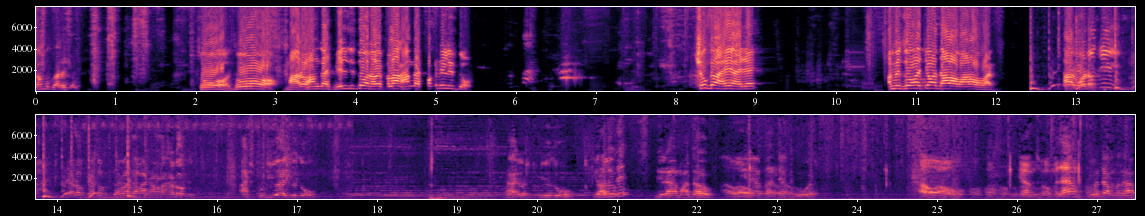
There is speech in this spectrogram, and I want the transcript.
હું ઘરે જાઉં. જો જો મારો હંગાસ મેલ દીધો ને હવે પેલા હંગાસ પકડી લીધો. શું ગાહે અરે? અમે જોવા કેવા દાળા વાળા વાર હાર વડો હેડો હેડો દરવાજા વાટાવાળા હેડો આ સ્ટુડિયો આવ્યો તો આવ્યો સ્ટુડિયો જો. નીરા માધવ. આવો આવો. આવો આવો કેમ છો? મજા મજા મજા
